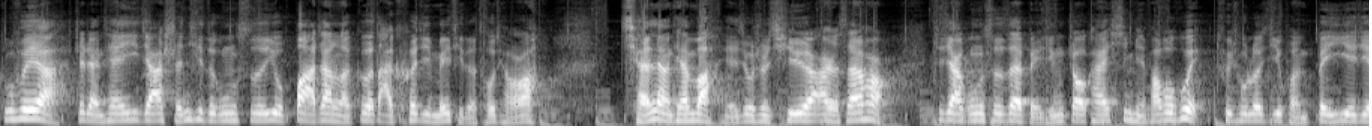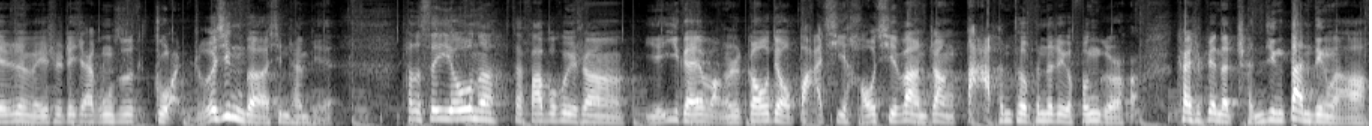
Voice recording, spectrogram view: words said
朱飞啊，这两天一家神奇的公司又霸占了各大科技媒体的头条啊。前两天吧，也就是七月二十三号，这家公司在北京召开新品发布会，推出了几款被业界认为是这家公司转折性的新产品。他的 CEO 呢，在发布会上也一改往日高调、霸气、豪气万丈、大喷特喷的这个风格，开始变得沉静淡定了啊！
